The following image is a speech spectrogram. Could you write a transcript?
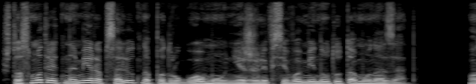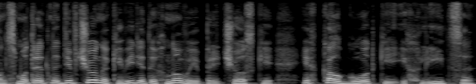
что смотрит на мир абсолютно по-другому, нежели всего минуту тому назад. Он смотрит на девчонок и видит их новые прически, их колготки, их лица.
